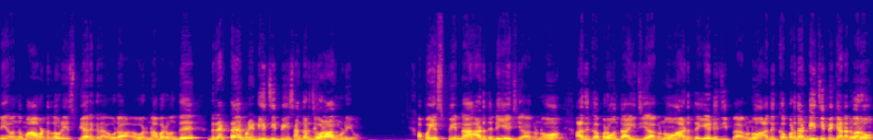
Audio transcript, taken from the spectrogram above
நீங்க வந்து மாவட்டத்தில் ஒரு எஸ்பியா இருக்கிற ஒரு ஒரு நபர் வந்து டிரெக்டா எப்படி டிஜிபி சங்கர் ஜிவால் ஆக முடியும்? அப்போ எஸ்பின்னா அடுத்து டிஐஜி ஆகணும் அதுக்கப்புறம் வந்து ஐஜி ஆகணும் அடுத்து ஏடிஜிபி ஆகணும் அதுக்கப்புறம் தான் டிஜிபி கேடர் வரும்.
